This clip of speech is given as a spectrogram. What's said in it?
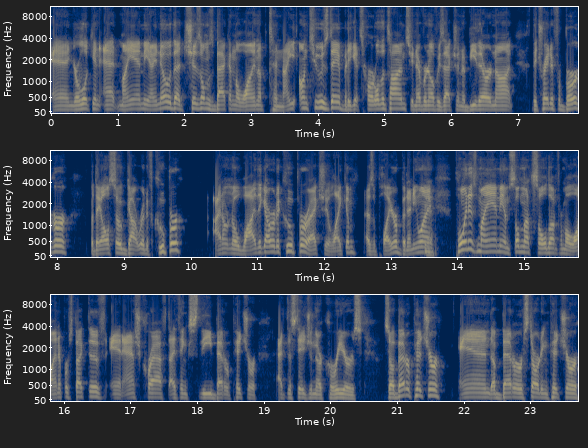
And you're looking at Miami. I know that Chisholm's back in the lineup tonight on Tuesday, but he gets hurt all the time, so you never know if he's actually going to be there or not. They traded for Burger, but they also got rid of Cooper. I don't know why they got rid of Cooper. I actually like him as a player, but anyway, yeah. point is Miami. I'm still not sold on from a lineup perspective, and Ashcraft I think's the better pitcher at this stage in their careers. So a better pitcher and a better starting pitcher.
